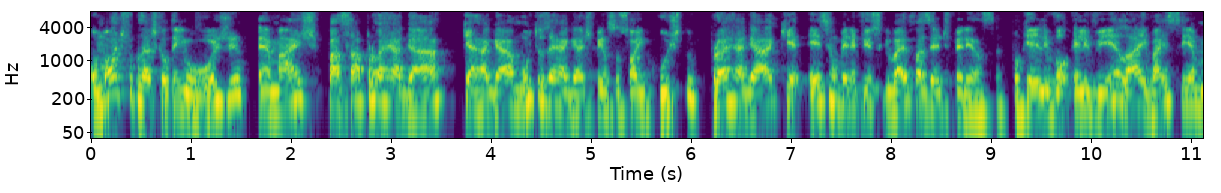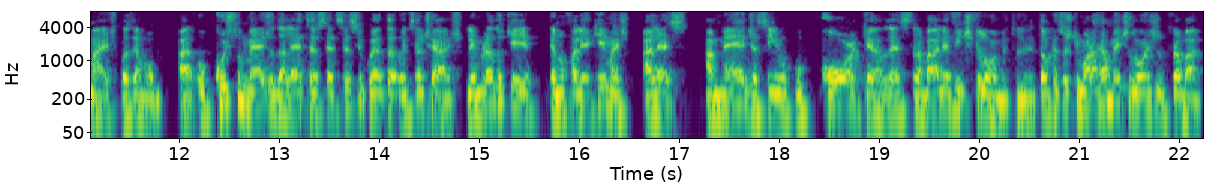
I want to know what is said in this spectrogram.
a maior dificuldade que eu tenho hoje é mais passar para o RH que RH, muitos RHs pensam só em custo, para o RH que esse é um benefício que vai fazer a diferença, porque ele, ele vê lá e vai ser mais, por exemplo, a, o custo médio da Let's é 750, 800 reais. Lembrando que, eu não falei aqui, mas a Let's a média, assim, o, o core que a Let's trabalha é 20 quilômetros. Então, pessoas que moram realmente longe do trabalho.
